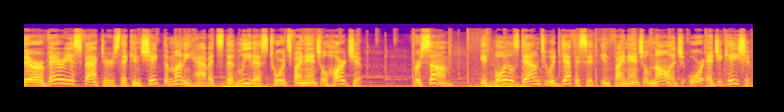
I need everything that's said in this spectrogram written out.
There are various factors that can shape the money habits that lead us towards financial hardship. For some, it boils down to a deficit in financial knowledge or education.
